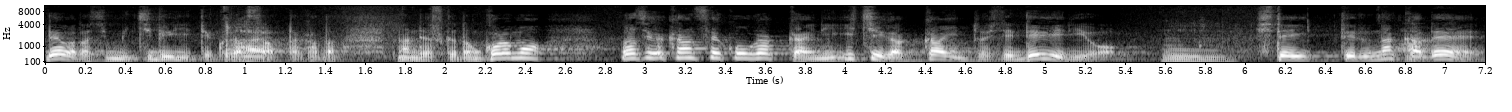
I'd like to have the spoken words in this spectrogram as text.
で私導いてくださった方なんですけども、これも私が感染工学会に一学会員として出入りをうんしていってる中で、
